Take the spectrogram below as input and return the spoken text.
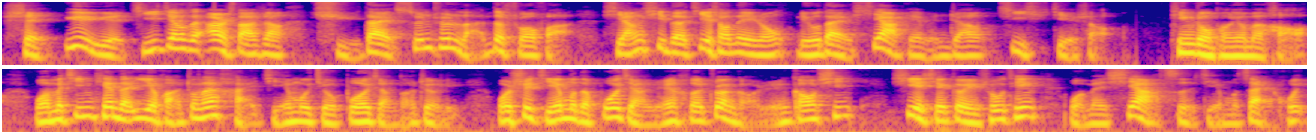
沈月月即将在二十大上取代孙春兰的说法。详细的介绍内容留待下篇文章继续介绍。听众朋友们好，我们今天的夜话中南海节目就播讲到这里。我是节目的播讲人和撰稿人高鑫，谢谢各位收听，我们下次节目再会。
